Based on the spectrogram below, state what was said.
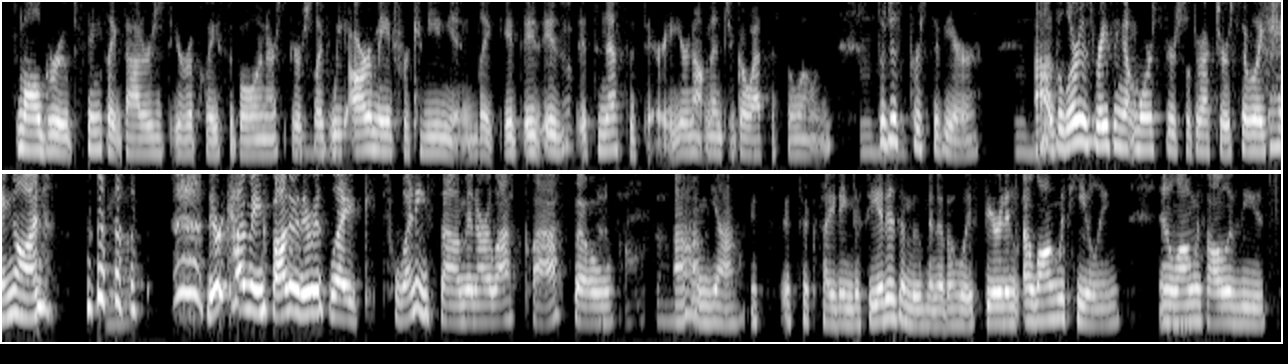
small groups things like that are just irreplaceable in our spiritual life we are made for communion like it, it is yep. it's necessary you're not meant to go at this alone mm-hmm. so just persevere mm-hmm. uh, the lord is raising up more spiritual directors so like hang on yeah. they're coming father there was like 20 some in our last class so awesome. um, yeah it's it's exciting to see it is a movement of the holy spirit and along with healing and mm-hmm. along with all of these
